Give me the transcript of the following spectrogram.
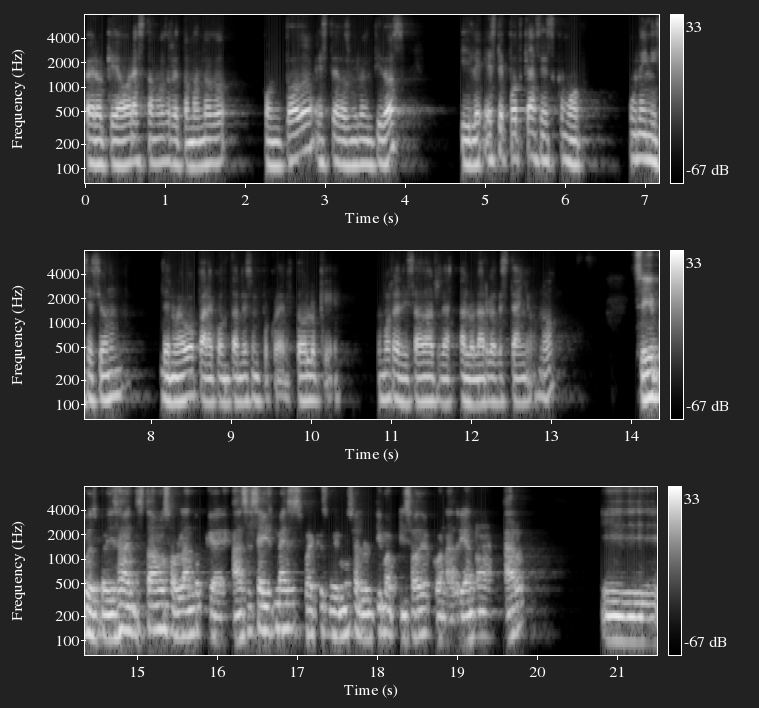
pero que ahora estamos retomando con todo este 2022. Y este podcast es como una iniciación de nuevo para contarles un poco de todo lo que hemos realizado a, lo largo de este año, ¿no? Sí, pues precisamente estábamos hablando que hace seis meses fue que subimos el último episodio con Adriana Aro y,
